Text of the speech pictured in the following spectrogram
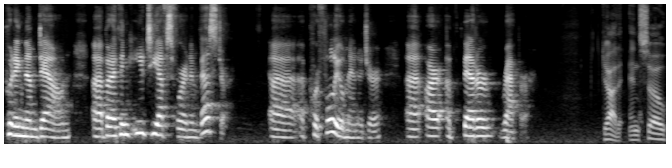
putting them down, uh, but I think ETFs for an investor, uh, a portfolio manager, uh, are a better wrapper. Got it. And so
